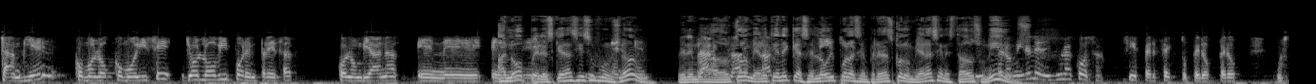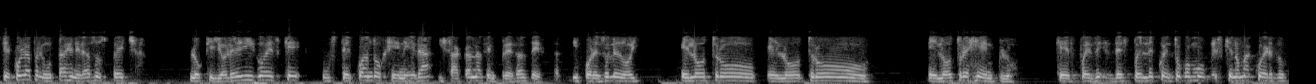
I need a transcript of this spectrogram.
También, como lo como hice yo lobby por empresas colombianas en... Eh, ah, no, pero es que es así su función. El embajador colombiano tiene que hacerlo hoy por las empresas colombianas en Estados Unidos. Pero mire, le digo una cosa. Sí, perfecto, pero, pero usted con la pregunta genera sospecha. Lo que yo le digo es que usted cuando genera y sacan las empresas de estas, y por eso le doy el otro, el otro, el otro ejemplo, que después, después le cuento cómo, es que no me acuerdo,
